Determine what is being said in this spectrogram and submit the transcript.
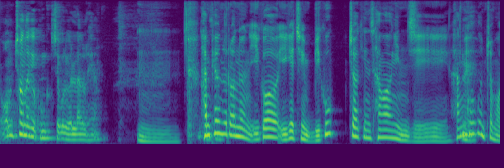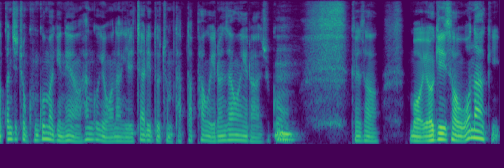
엄청나게 공격적으로 연락을 해요. 음. 한편으로는 이거 이게 지금 미국 적인 상황인지 한국은 좀 어떤지 좀 궁금하긴 해요. 한국이 워낙 일자리도 좀 답답하고 이런 상황이라 가지고 음, 그래서 뭐 여기서 워낙 이,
